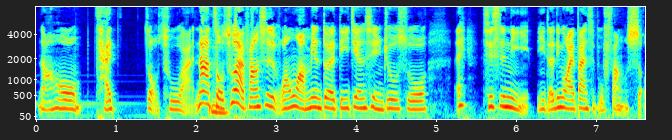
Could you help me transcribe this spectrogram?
然后才走出来。那走出来方式，往往面对的第一件事情就是说。哎，其实你你的另外一半是不放手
